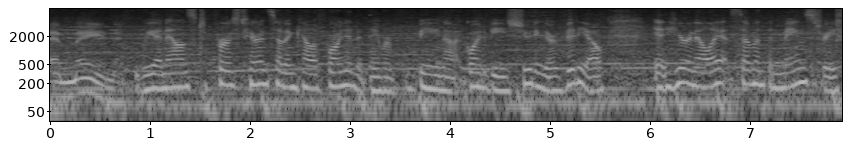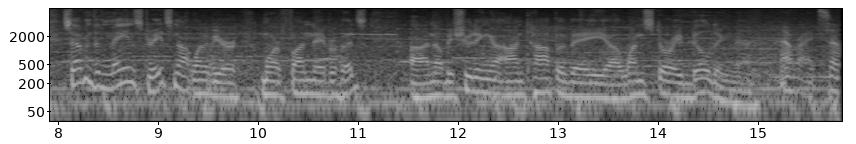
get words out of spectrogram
and Main. We announced first here in Southern California that they were being uh, going to be shooting their video in, here in LA at 7th and Main Street. 7th and Main Street's not one of your more fun neighborhoods. Uh, and they'll be shooting uh, on top of a uh, one-story building there. All right, so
